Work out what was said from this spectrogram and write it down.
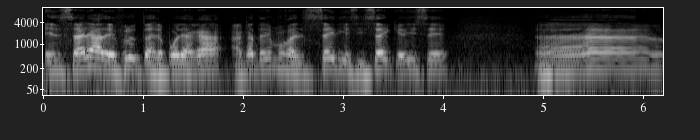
ensalada de frutas, le pone acá. Acá tenemos al 616 que dice... ah,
